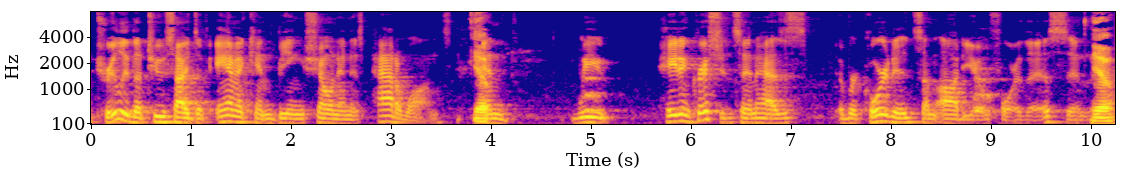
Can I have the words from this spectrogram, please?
truly the two sides of Anakin being shown in his Padawans. Yep. And we Hayden Christensen has recorded some audio for this and Yeah.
